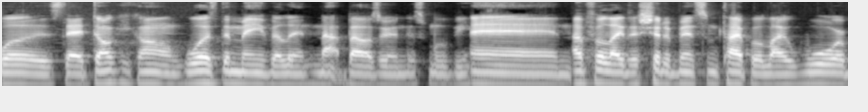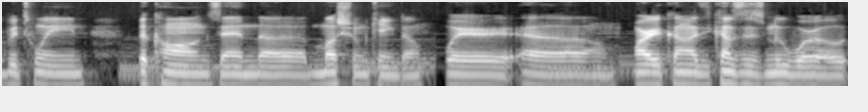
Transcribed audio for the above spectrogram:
was that Donkey Kong was the main villain, not Bowser in this movie. And I feel like there should have been some type of like war between the Kongs and the Mushroom Kingdom, where um, Mario comes, he comes to this new world,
